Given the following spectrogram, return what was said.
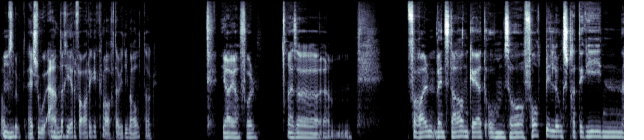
absolut. Mhm. Hast du ähnliche mhm. Erfahrungen gemacht, auch in deinem Alltag? Ja, ja, voll. Also ähm, vor allem, wenn es darum geht, um so Fortbildungsstrategien,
